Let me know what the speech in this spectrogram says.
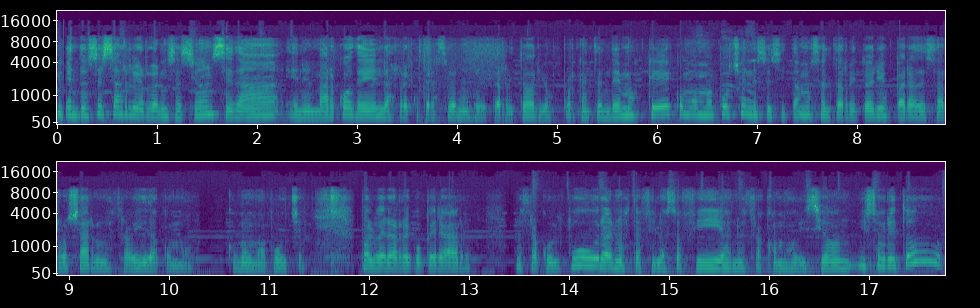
Y entonces esa reorganización se da en el marco de las recuperaciones de territorio, porque entendemos que como mapuche necesitamos el territorio para desarrollar nuestra vida como, como mapuche, volver a recuperar nuestra cultura, nuestra filosofía, nuestra cosmovisión y sobre todo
